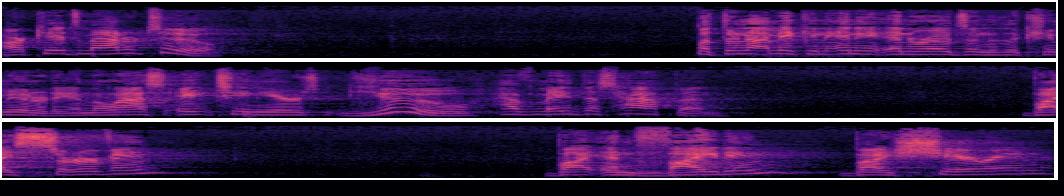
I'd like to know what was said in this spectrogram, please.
Our kids matter too. But they're not making any inroads into the community. In the last 18 years, you have made this happen by serving, by inviting, by sharing,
